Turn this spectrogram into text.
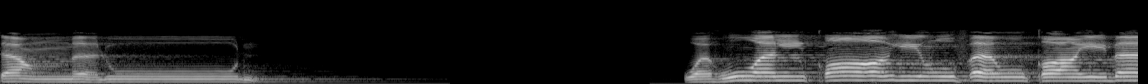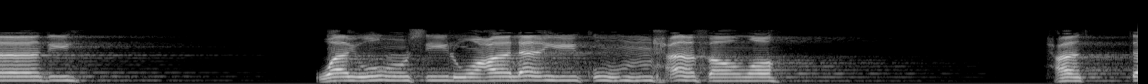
تَعْمَلُونَ وَهُوَ الْقَاهِرُ فَوْقَ عِبَادِهِ وَيُرْسِلُ عَلَيْكُمْ حَفَظَةً حَتَّى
